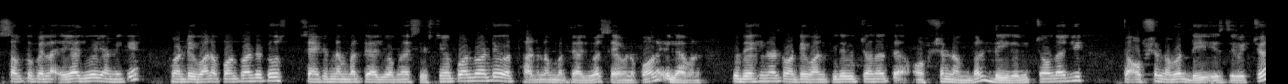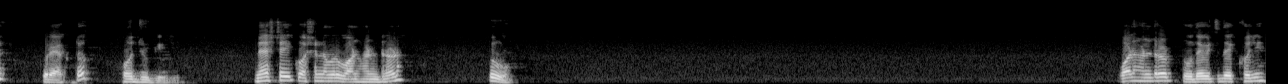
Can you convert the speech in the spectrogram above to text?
सब तो पहला ए आ जाऊ यानी कि twenty one upon twenty two second number से आ जाओ अपना सिक्सटीन अपॉन ट्वेंटी और थर्ड नंबर से आ जाओ सैवन अपॉन इलेवन तो देख लेना ट्वेंटी वन की ऑप्शन नंबर डी के आता जी। तो option number D is correct हो जूगी जी। नैक्सट है question number one hundred two one hundred two देखो जी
